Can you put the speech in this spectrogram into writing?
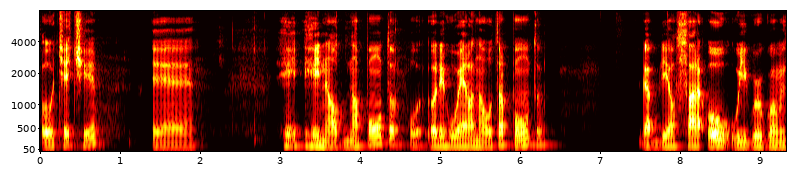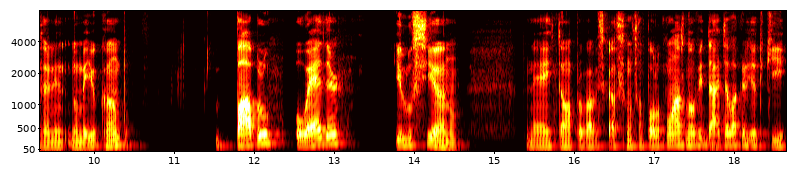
ou Tietê. É, Reinaldo na ponta, Orejuela na outra ponta. Gabriel Sara ou o Igor Gomes ali no meio campo. Pablo, o Éder e Luciano. Né? Então a provável escalação São Paulo com as novidades. Eu acredito que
